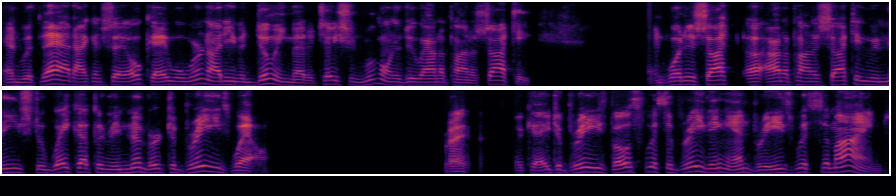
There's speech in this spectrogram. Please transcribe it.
And with that, I can say, okay, well, we're not even doing meditation. We're going to do anapanasati. And what is sat, uh, anapanasati? It means to wake up and remember to breathe well. Right. Okay, to breathe both with the breathing and breathe with the mind.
